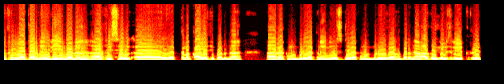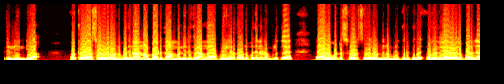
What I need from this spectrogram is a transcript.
ஓகேங்களா? பாருங்க இதையும் பாருங்க. அஃபிஷியல் எத்தனை காலேஜ் பாருங்க ரெக்கமெண்ட் பண்ணி எத்தனை யூனிவர்சிட்டி ரெக்கமெண்ட் பண்ணியிருக்காங்க பாருங்க. அக்ரிகல்ச்சரல் கிரெடிட் இன் இந்தியா ஓகேவா? ஸோ இதில் வந்து பார்த்தீங்கன்னா நபார்டு தான் பண்ணியிருக்காங்க அப்படிங்கிறத வந்து பார்த்தீங்கன்னா நம்மளுக்கு ஏகப்பட்ட சோர்ஸ் இதில் வந்து நம்மளுக்கு இருக்குது. ஓகேங்களா? இதில் பாருங்க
